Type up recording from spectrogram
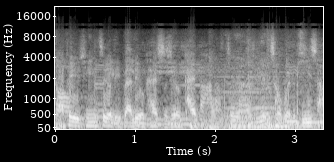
啊，费玉清这个礼拜六开始就开拔了这个演唱会的第一场，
